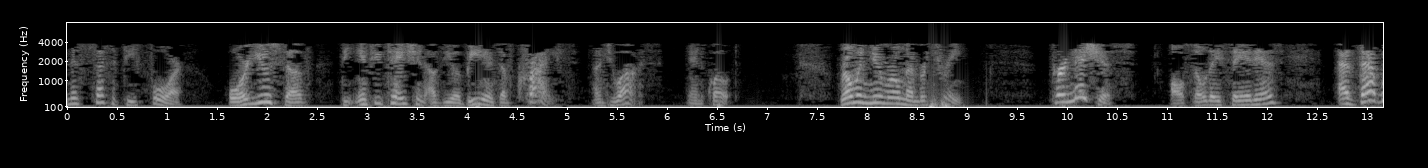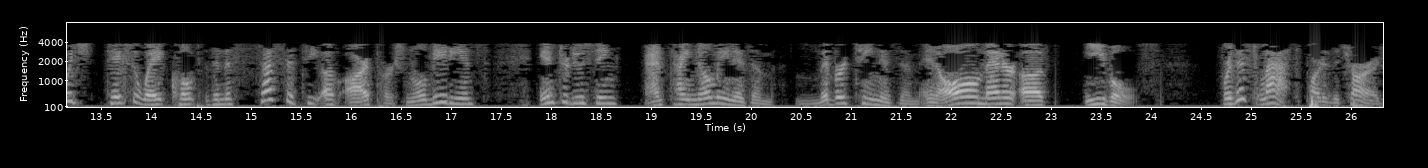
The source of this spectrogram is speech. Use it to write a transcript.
necessity for or use of the imputation of the obedience of Christ unto us. Roman numeral number three. Pernicious, also they say it is, as that which takes away, quote, the necessity of our personal obedience, introducing antinomianism, libertinism, and all manner of evils. For this last part of the charge,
